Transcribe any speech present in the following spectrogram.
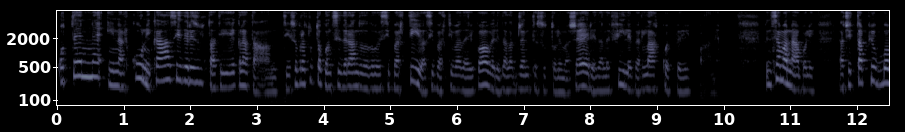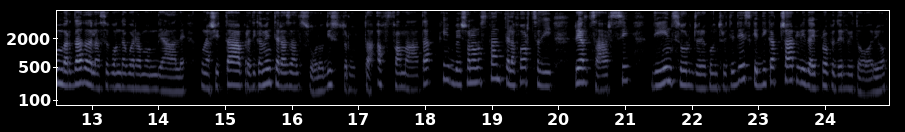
Ottenne in alcuni casi dei risultati eclatanti, soprattutto considerando da dove si partiva. Si partiva dai ricoveri, dalla gente sotto le macerie, dalle file per l'acqua e per il pane. Pensiamo a Napoli, la città più bombardata della seconda guerra mondiale, una città praticamente rasa al suolo, distrutta, affamata, che invece nonostante la forza di rialzarsi, di insorgere contro i tedeschi e di cacciarli dal proprio territorio.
